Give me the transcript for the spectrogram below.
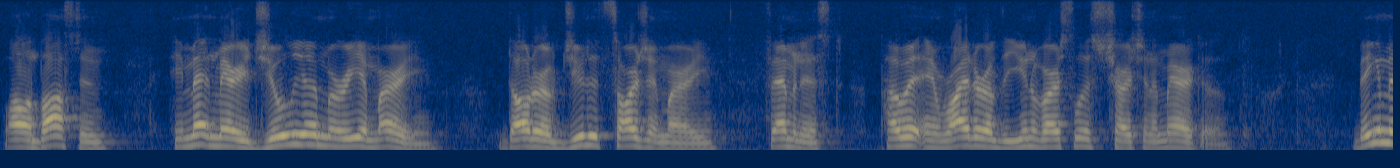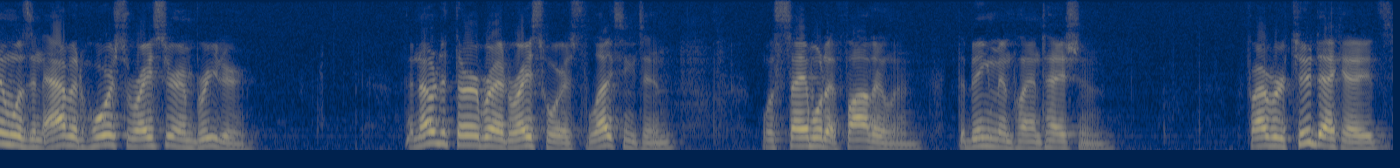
While in Boston, he met and married Julia Maria Murray, daughter of Judith Sargent Murray, feminist, poet, and writer of the Universalist Church in America. Bingaman was an avid horse racer and breeder. The noted thoroughbred racehorse, Lexington, was stabled at Fatherland, the Bingaman plantation. For over two decades,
